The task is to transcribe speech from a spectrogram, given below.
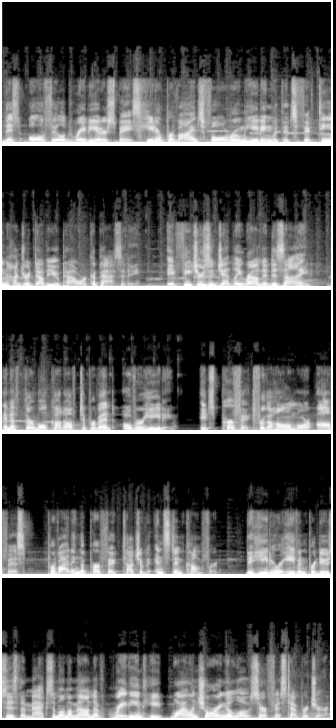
This oil-filled radiator space heater provides full room heating with its 1500W power capacity. It features a gently rounded design and a thermal cutoff to prevent overheating. It's perfect for the home or office, providing the perfect touch of instant comfort. The heater even produces the maximum amount of radiant heat while ensuring a low surface temperature,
